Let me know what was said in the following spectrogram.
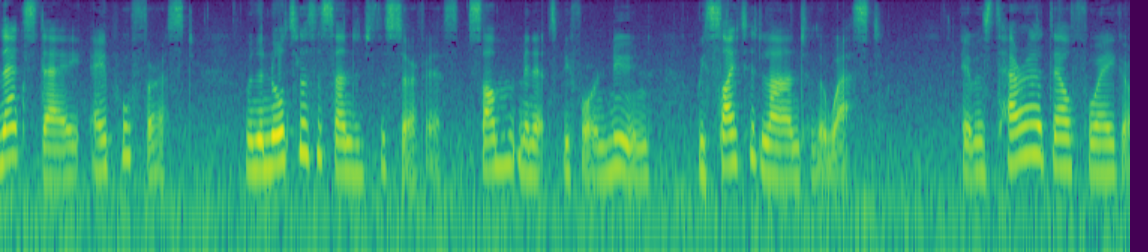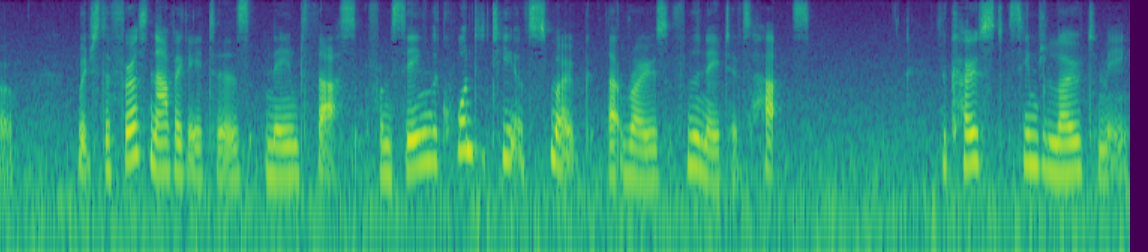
next day, April 1st, when the Nautilus ascended to the surface, some minutes before noon, we sighted land to the west. It was Terra del Fuego, which the first navigators named thus from seeing the quantity of smoke that rose from the natives' huts. The coast seemed low to me,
